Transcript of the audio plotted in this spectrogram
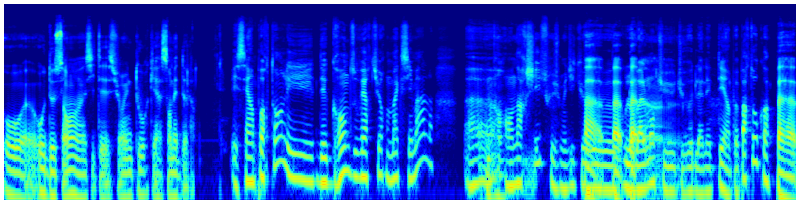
au, au 200 euh, si tu es sur une tour qui est à 100 mètres de là. Et c'est important les des grandes ouvertures maximales? Euh, en archi Parce que je me dis que Pas- pas- globalement, pas- tu, tu veux de la netteté un peu partout, quoi. Pas,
